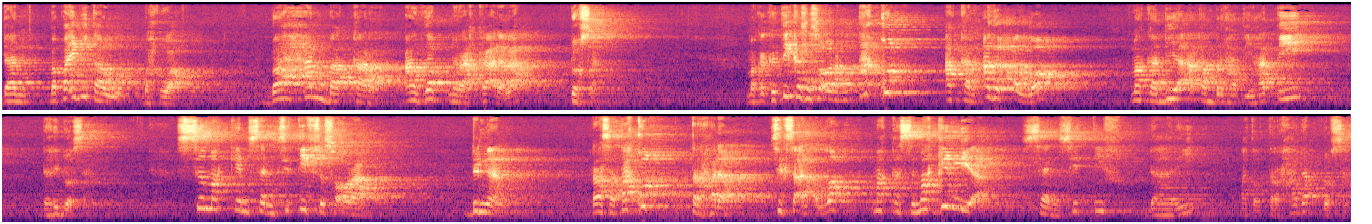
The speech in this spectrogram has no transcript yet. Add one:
Dan Bapak Ibu tahu bahwa bahan bakar azab neraka adalah dosa. Maka ketika seseorang takut akan azab Allah, maka dia akan berhati-hati dari dosa. Semakin sensitif seseorang dengan rasa takut terhadap siksaan Allah, maka semakin dia sensitif dari atau terhadap dosa.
